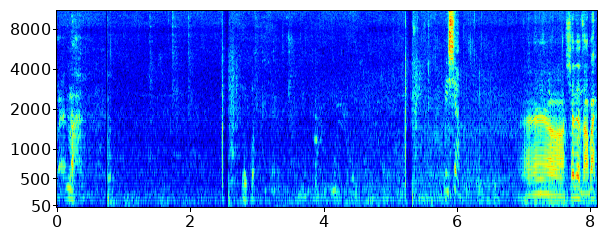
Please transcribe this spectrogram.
完了，不打，背象，哎呀，现在咋办？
